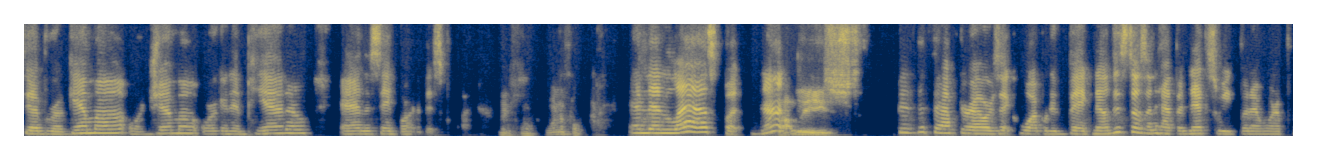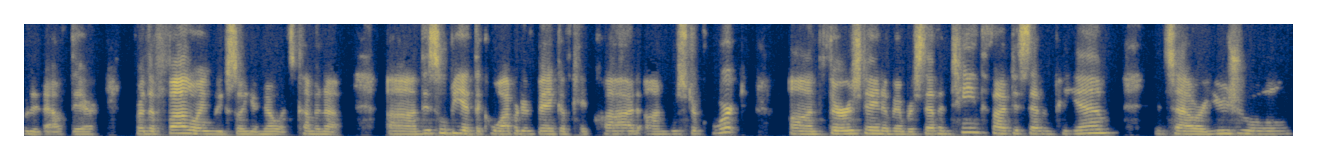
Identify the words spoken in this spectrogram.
Deborah Gemma or Gemma, organ and piano, and the St. Barnabas Choir. Wonderful. And then last but not Not least, least, business after hours at Cooperative Bank. Now, this doesn't happen next week, but I want to put it out there for the following week so you know it's coming up. Uh, this will be at the Cooperative Bank of Cape Cod on Worcester Court on Thursday, November 17th, 5 to 7 p.m. It's our usual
